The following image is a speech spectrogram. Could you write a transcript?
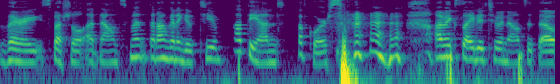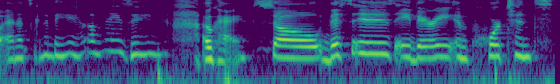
very special announcement that I'm going to give to you at the end, of course. I'm excited to announce it though, and it's going to be amazing. Okay, so this is a very important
